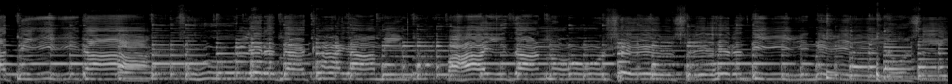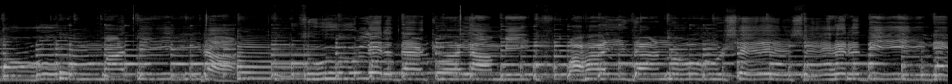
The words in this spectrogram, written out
সাথীরা ফুলের দেখায় আমি পাই জানো শেষের দিনে। মাতিরা ফুলের দেখায় আমি পাই জানো শেষের দিনে।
